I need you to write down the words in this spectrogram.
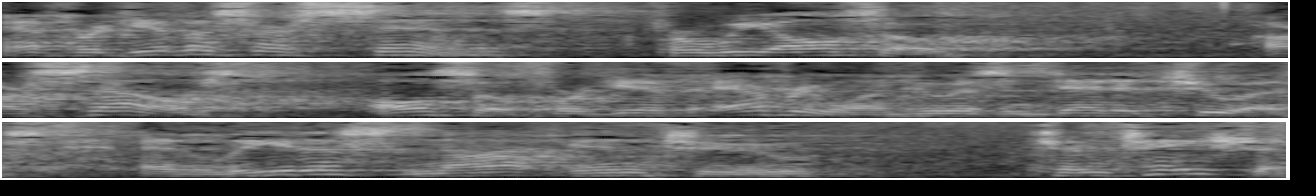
and forgive us our sins, for we also, ourselves, also forgive everyone who is indebted to us, and lead us not into temptation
